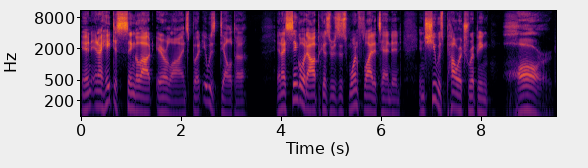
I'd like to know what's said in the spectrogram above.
and, and I hate to single out airlines, but it was Delta. And I single it out because there was this one flight attendant, and she was power tripping hard,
